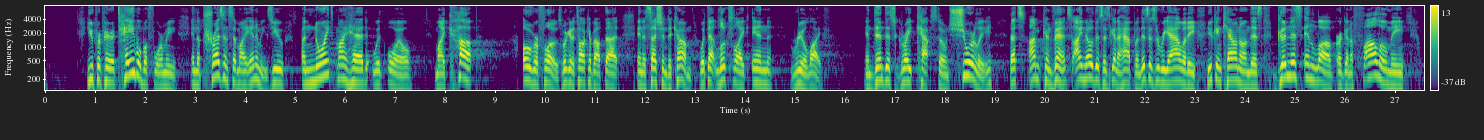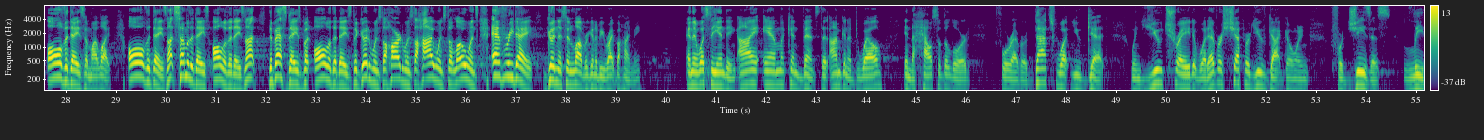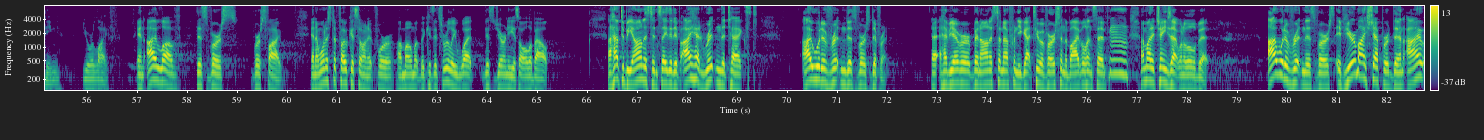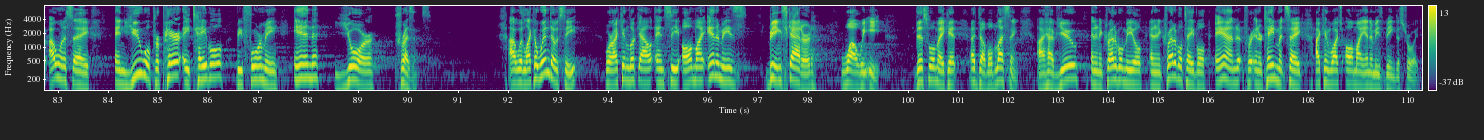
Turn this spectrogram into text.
You prepare a table before me in the presence of my enemies. You anoint my head with oil. My cup overflows. We're going to talk about that in a session to come, what that looks like in real life. And then this great capstone. Surely, that's, I'm convinced, I know this is going to happen. This is a reality. You can count on this. Goodness and love are going to follow me all the days of my life. All the days, not some of the days, all of the days, not the best days, but all of the days, the good ones, the hard ones, the high ones, the low ones. Every day, goodness and love are going to be right behind me. And then what's the ending? I am convinced that I'm going to dwell in the house of the Lord forever. That's what you get when you trade whatever shepherd you've got going for Jesus leading your life. And I love this verse, verse 5. And I want us to focus on it for a moment because it's really what this journey is all about. I have to be honest and say that if I had written the text, I would have written this verse different. Have you ever been honest enough when you got to a verse in the Bible and said, hmm, I might have changed that one a little bit? I would have written this verse, if you're my shepherd, then I, I want to say, and you will prepare a table before me in your presence. I would like a window seat where I can look out and see all my enemies being scattered while we eat. This will make it a double blessing. I have you and an incredible meal and an incredible table, and for entertainment's sake, I can watch all my enemies being destroyed.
